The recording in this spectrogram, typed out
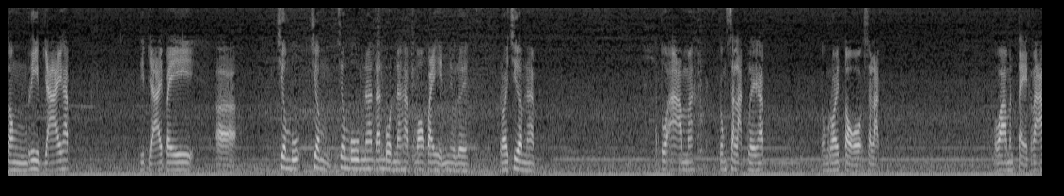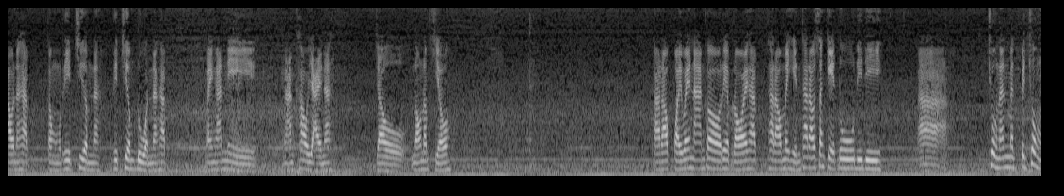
ต้องรีบย้ายครับ รีบย้ายไปเเชื่อมบุเชื่อมเชื่อมบูมนะด้านบนนะครับ มองไปเห็นอยู่เลย รอยเชื่อมนะครับ ตัวอาร์มนะตรงสลักเลยครับ ตรงรอยต่อสลัก เพราะว่ามันแตกร้าวนะครับ ต้องรีบเชื่อมนะ รีบเชื่อมด่วนนะครับ ไม่งั้นนี่งานเข้าใหญ่นะ เจ้าน้องน้ำเขียว ถ้าเราปล่อยไว้นานก็เรียบร้อยครับ ถ้าเราไม่เห็นถ้าเราสังเกตดูดีๆช่วงนั้นมันเป็นช่วง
